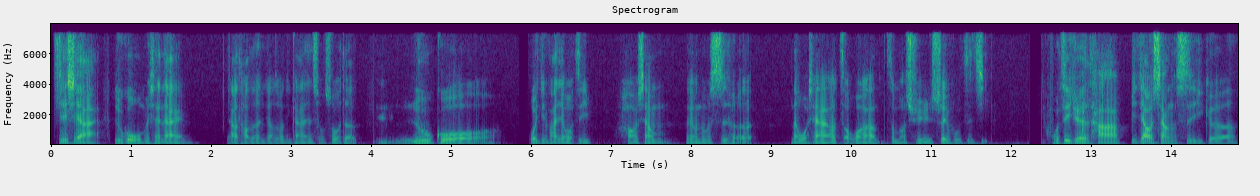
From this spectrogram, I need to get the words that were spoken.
接下来如果我们现在要讨论叫做你刚刚所说的，如果我已经发现我自己好像没有那么适合了，那我现在要走，我要怎么去说服自己？我自己觉得它比较像是一个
